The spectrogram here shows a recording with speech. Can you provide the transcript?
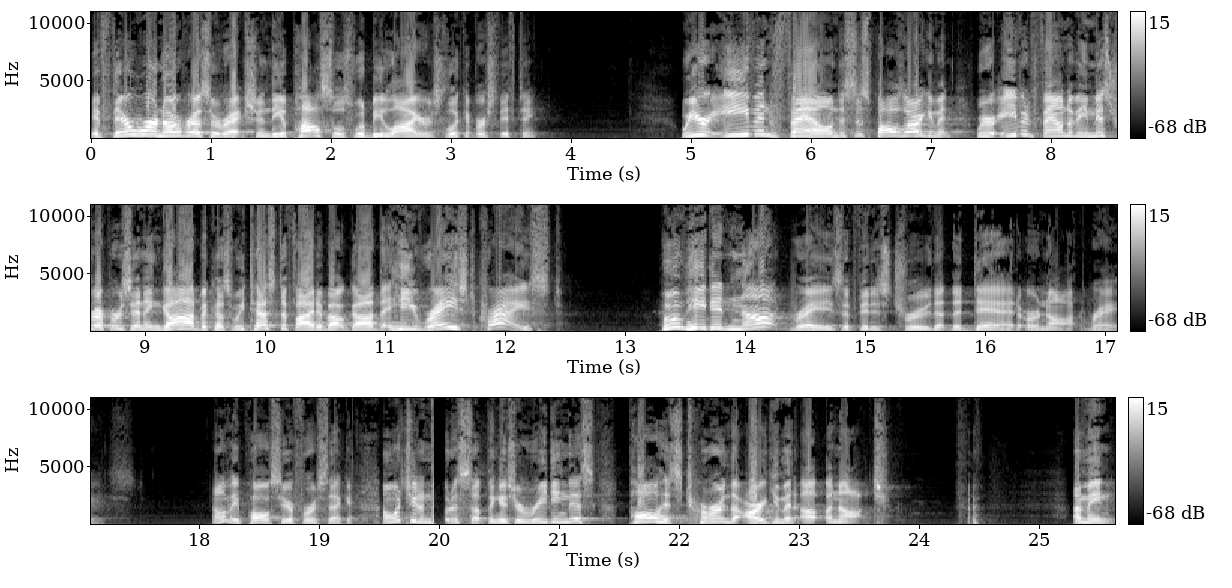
If there were no resurrection, the apostles would be liars. Look at verse 15. We are even found, this is Paul's argument, we are even found to be misrepresenting God because we testified about God that he raised Christ, whom he did not raise, if it is true that the dead are not raised. Now, let me pause here for a second. I want you to notice something. As you're reading this, Paul has turned the argument up a notch. I mean,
